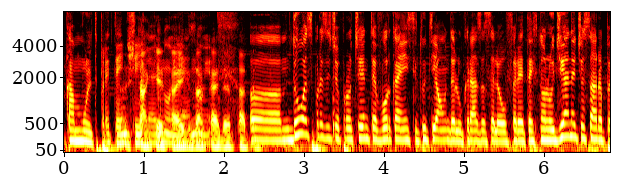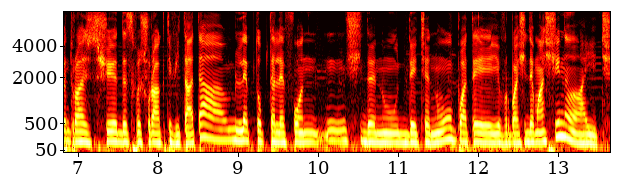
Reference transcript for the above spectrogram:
cam mult pretențiile. ștacheta, nu e, exact, nu e. ai dreptate. Uh, 12% vor ca instituția unde lucrează să le ofere tehnologia necesară pentru a-și desfășura activitatea, laptop, telefon mm, și de nu, de ce nu, poate e vorba și de mașină aici.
